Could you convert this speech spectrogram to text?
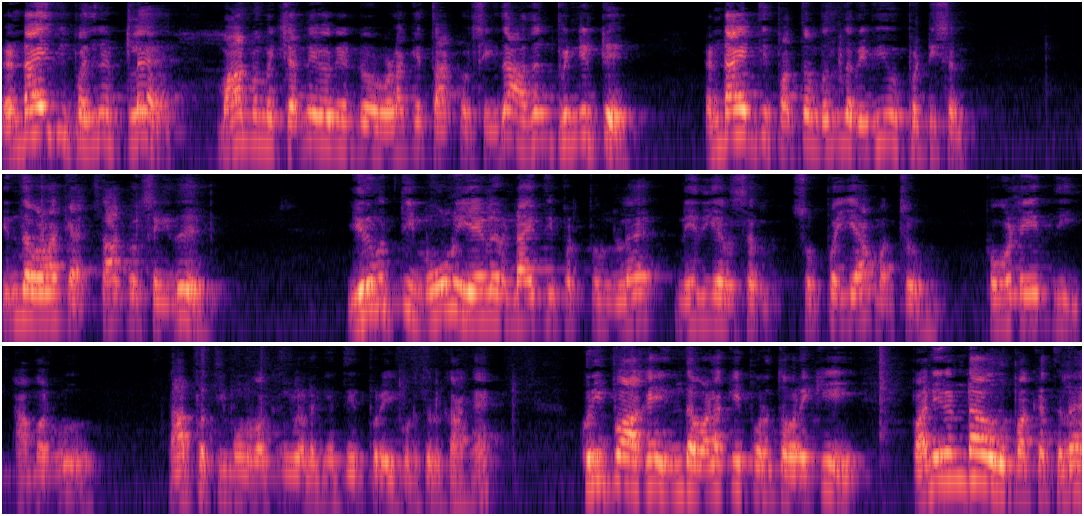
ரெண்டாயிரத்தி பதினெட்டில் மாண்புமை சென்னை என்ற ஒரு வழக்கை தாக்கல் செய்து அதன் பின்னிட்டு ரெண்டாயிரத்தி பத்தொன்பது இந்த ரிவ்யூ பெட்டிஷன் இந்த வழக்கை தாக்கல் செய்து இருபத்தி மூணு ஏழு ரெண்டாயிரத்தி பத்தொன்பதுல நீதியரசர் சுப்பையா மற்றும் புகழேந்தி அமர்வு நாற்பத்தி மூணு பக்கங்கள் அடங்கிய தீர்ப்புரை கொடுத்திருக்காங்க. குறிப்பாக இந்த வழக்கை பொறுத்த வரைக்கும் பனிரெண்டாவது பக்கத்தில்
